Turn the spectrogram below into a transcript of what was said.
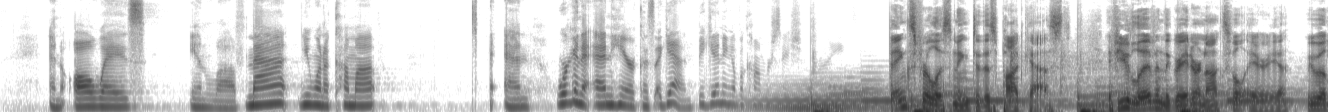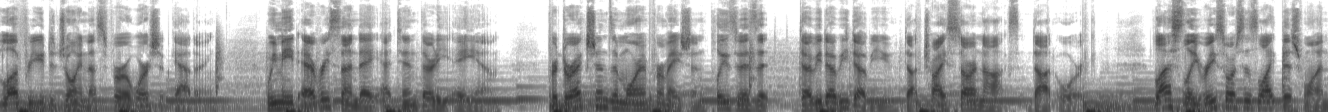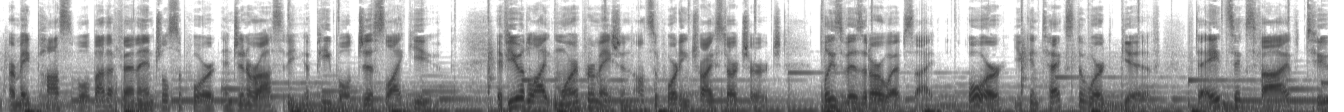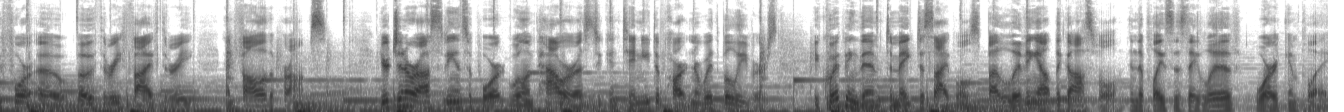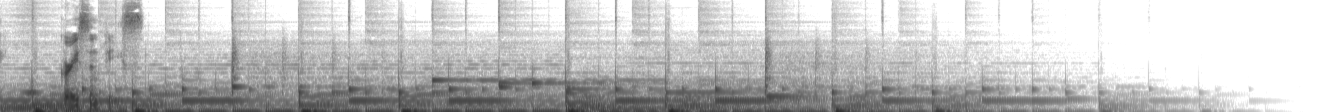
And always in love. Matt, you want to come up? And we're going to end here because, again, beginning of a conversation. Thanks for listening to this podcast. If you live in the greater Knoxville area, we would love for you to join us for a worship gathering. We meet every Sunday at 10:30 a.m. For directions and more information, please visit www.tristarknox.org. Lastly, resources like this one are made possible by the financial support and generosity of people just like you. If you would like more information on supporting TriStar Church, please visit our website, or you can text the word GIVE to 865 240 0353 and follow the prompts. Your generosity and support will empower us to continue to partner with believers, equipping them to make disciples by living out the gospel in the places they live, work, and play. Grace and peace.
